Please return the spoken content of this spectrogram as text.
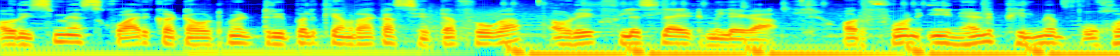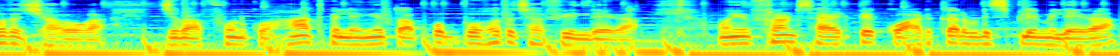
और इसमें स्क्वायर कटआउट में ट्रिपल कैमरा का सेटअप होगा और एक फ्लैश लाइट मिलेगा और फ़ोन इन हैंड फील में बहुत अच्छा होगा। जब आप फ़ोन को हाथ में लेंगे तो आपको बहुत अच्छा फील देगा। वहीं फ्रंट साइड पर क्वाड कर्व डिस्प्ले मिलेगा,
